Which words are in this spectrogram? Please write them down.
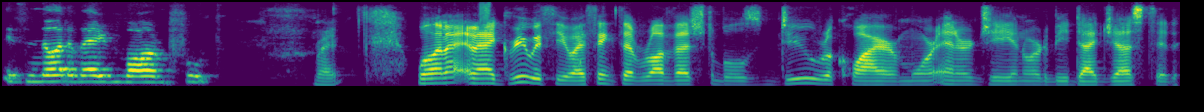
is not a very warm food. Right. Well, and I, and I agree with you. I think that raw vegetables do require more energy in order to be digested,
